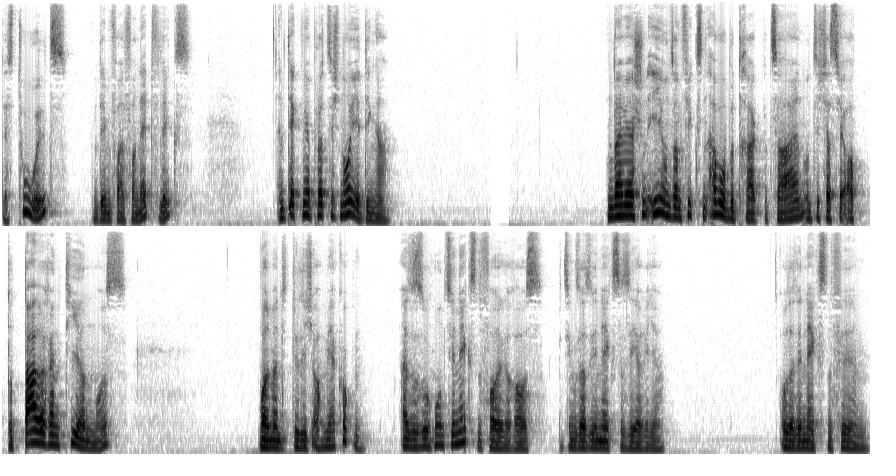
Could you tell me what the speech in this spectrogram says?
des Tools, in dem Fall von Netflix, entdecken wir plötzlich neue Dinge. Und da wir schon eh unseren fixen Abo-Betrag bezahlen und sich das ja auch total rentieren muss, wollen wir natürlich auch mehr gucken. Also suchen wir uns die nächste Folge raus, beziehungsweise die nächste Serie. Oder den nächsten Film.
